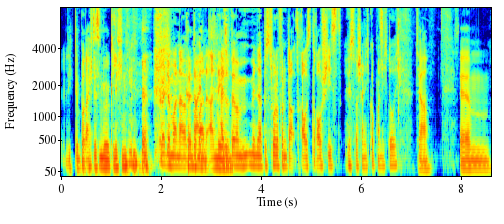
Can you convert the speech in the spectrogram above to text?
liegt im Bereich des Möglichen. Könnte man, Könnte man annehmen. Also wenn man mit einer Pistole von da draußen drauf schießt, höchstwahrscheinlich kommt man nicht durch. Tja, ähm,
